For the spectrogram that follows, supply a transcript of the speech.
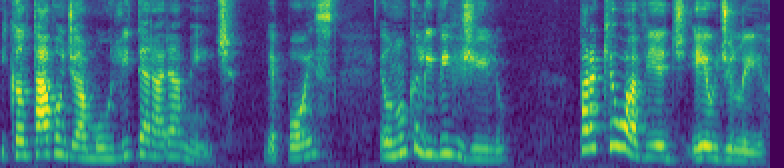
e cantavam de amor literariamente. Depois, eu nunca li Virgílio. Para que eu havia de, eu de ler?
